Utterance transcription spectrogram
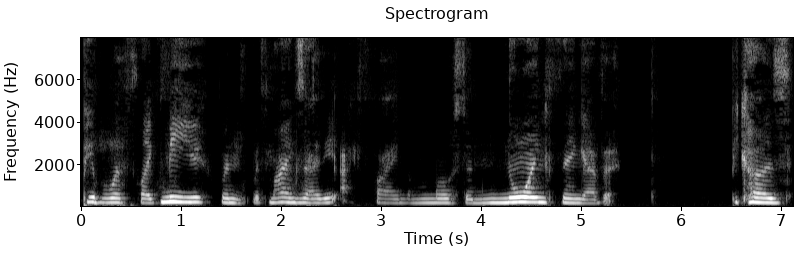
people with like me when with my anxiety i find the most annoying thing ever. Because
